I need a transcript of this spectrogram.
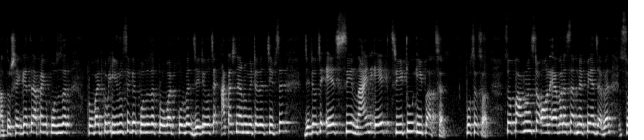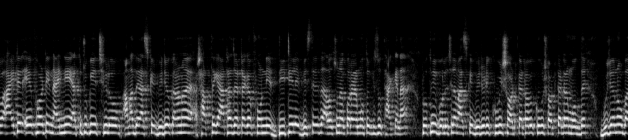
না। তো সেক্ষেত্রে আপনাকে প্রসেসর প্রোভাইড করবে ইউনোসেকের প্রসেসর প্রোভাইড করবে, যেটি হচ্ছে আঠাশ ন্যানোমিটারের চিপসেট যেটি হচ্ছে H C nine eight three two E পাচ্ছেন। প্রসেসর সো পারফরমেন্সটা অন অ্যাভারেজ আপনি পেয়ে যাবেন। So itel A forty nine নিয়ে এতটুকুই ছিল আমাদের আজকের ভিডিও কেননা, সাত থেকে আট হাজার টাকা ফোন নিয়ে ডিটেলে বিস্তারিত আলোচনা করার মতো কিছু থাকে না। প্রথমেই বলেছিলাম, আজকে ভিডিওটি খুবই শর্টকাট হবে। খুবই শর্টকাটের মধ্যে বুঝানো বা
